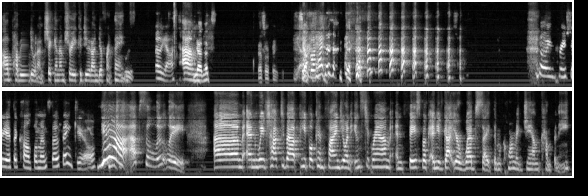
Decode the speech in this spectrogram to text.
I'll probably do it on chicken. I'm sure you could do it on different things. Oh yeah. Um, yeah, that's that's our favorite. Yeah. So go ahead. so we appreciate the compliments, though. Thank you. Yeah, absolutely. Um, and we've talked about people can find you on Instagram and Facebook, and you've got your website, the McCormick Jam Company.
